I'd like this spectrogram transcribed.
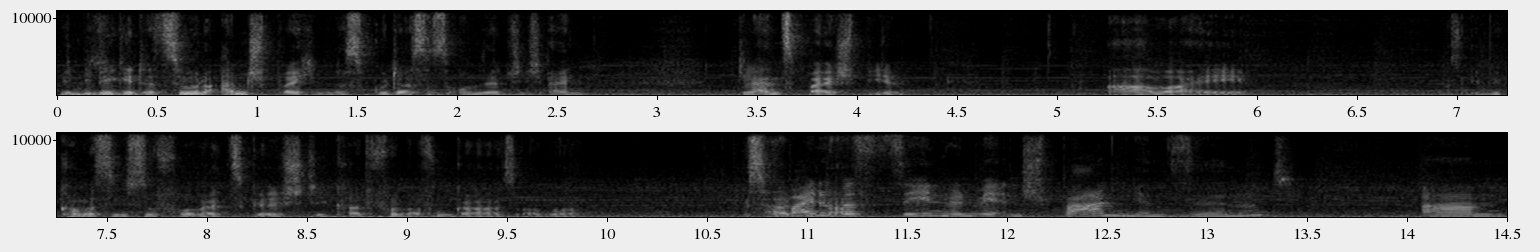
Wenn die Vegetation ansprechend ist, gut, das ist auch natürlich ein Glanzbeispiel. Aber hey, also irgendwie kommt das nicht so vorwärts, gell? Ich stehe gerade voll auf dem Gas, aber ist halt Wobei du wirst sehen, wenn wir in Spanien sind. Ähm,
